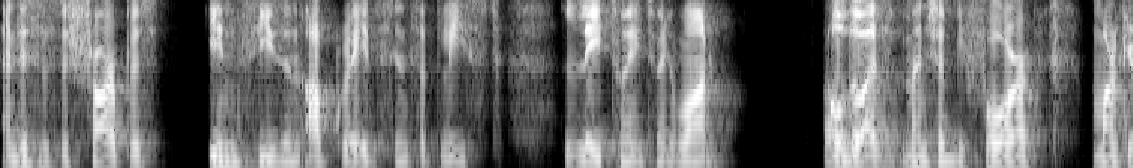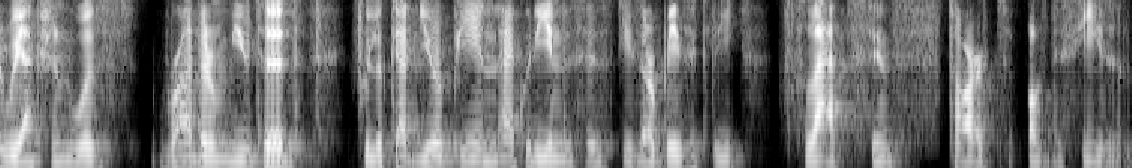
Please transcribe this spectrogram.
And this is the sharpest in season upgrade since at least late 2021 although as mentioned before, market reaction was rather muted. If we look at European equity indices, these are basically flat since start of the season.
